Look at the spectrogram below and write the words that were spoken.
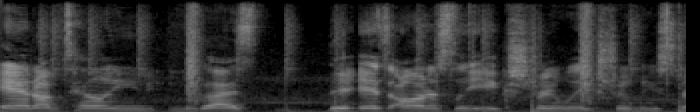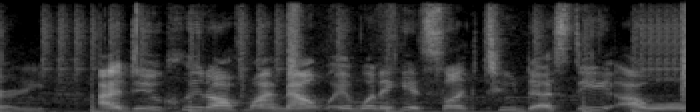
And i'm telling you you guys it's honestly extremely extremely sturdy. I do clean off my mount and when it gets like too dusty i will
